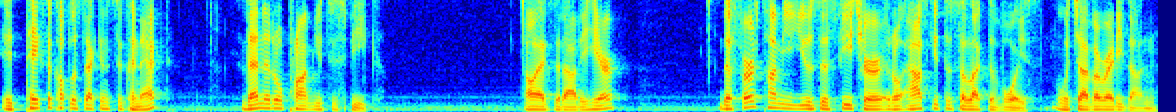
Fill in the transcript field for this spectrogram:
It takes a couple of seconds to connect, then it'll prompt you to speak. I'll exit out of here. The first time you use this feature, it'll ask you to select a voice, which I've already done.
